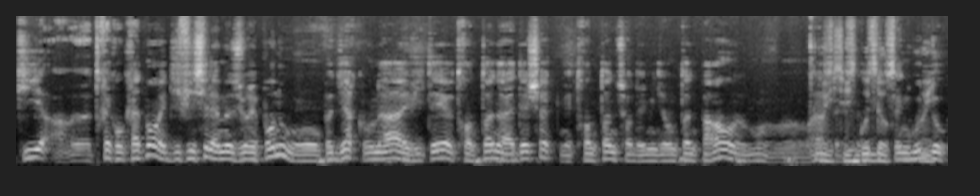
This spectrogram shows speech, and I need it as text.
qui euh, très concrètement est difficile à mesurer pour nous. On peut dire qu'on a évité 30 tonnes à la déchette, mais 30 tonnes sur des millions de tonnes par an, euh, bon, euh, voilà, Oui, c'est une goutte d'eau. C'est une goutte Oui. d'eau.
